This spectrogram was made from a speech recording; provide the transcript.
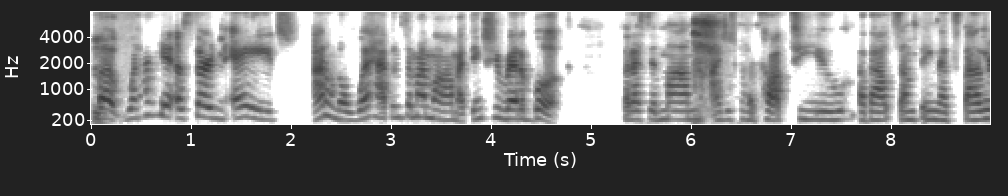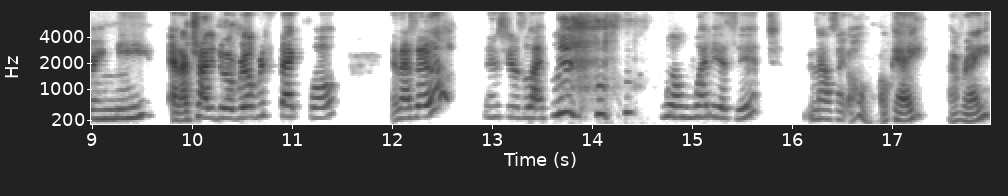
Hmm. But when I hit a certain age, I don't know what happened to my mom. I think she read a book, but I said, Mom, I just want to talk to you about something that's bothering me. And I tried to do it real respectful. And I said, oh. and she was like, Well, what is it? And I was like, Oh, okay. All right.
